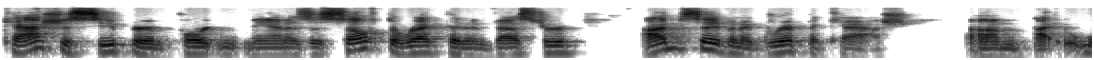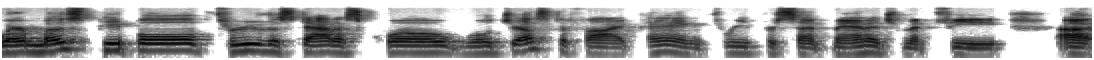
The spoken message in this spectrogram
Cash is super important, man. As a self directed investor, I'm saving a grip of cash. Um, I, where most people through the status quo will justify paying 3% management fee uh,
